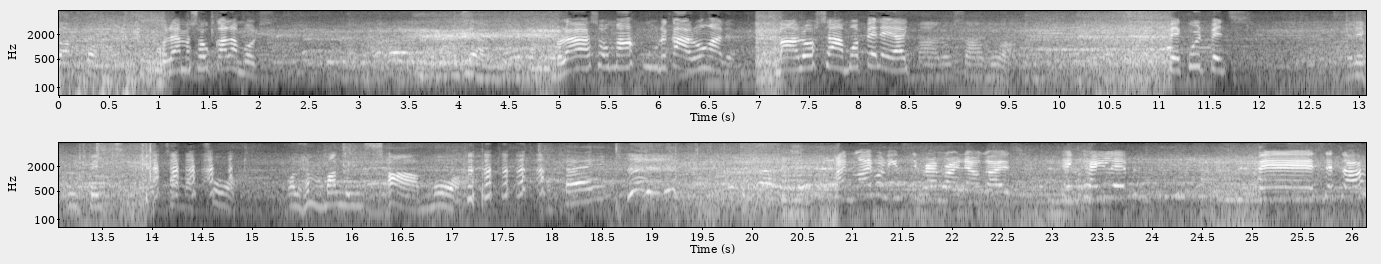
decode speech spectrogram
sa ako wala masaw kalamod Yeah. So mga kure karong ale. Malo sa mo pele. Malo sa mo. Pe kuit Ole he manu Samoa. Okay? I'm live on Instagram right now, guys. And Caleb Beseta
